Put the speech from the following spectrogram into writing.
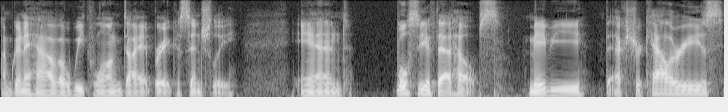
I'm going to have a week long diet break essentially. And we'll see if that helps. Maybe the extra calories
